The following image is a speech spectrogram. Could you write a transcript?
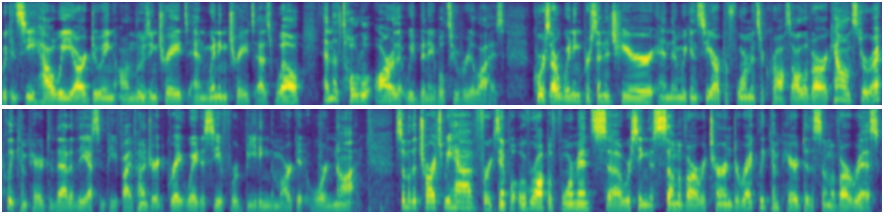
We can see how we are doing on losing trades and winning trades as well, and the total R that we've been able to realize. Of course, our winning percentage here, and then we can see our performance across all of our accounts directly compared to that of the S&P 500. Great way to see if we're beating the market or not. Some of the charts we have, for example, overall performance, uh, we're seeing the sum of our return directly compared to the sum of our risk.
